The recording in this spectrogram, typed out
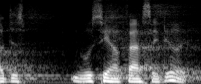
I'll just, we'll see how fast they do it.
